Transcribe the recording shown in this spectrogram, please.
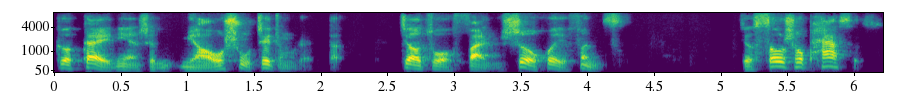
个概念是描述这种人的，叫做反社会分子，叫 social paths。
